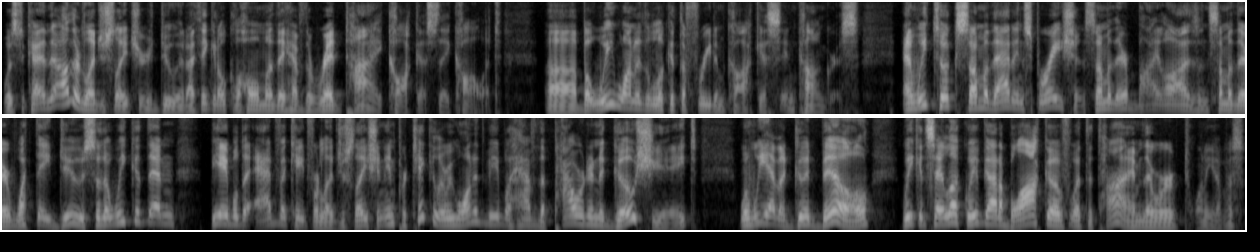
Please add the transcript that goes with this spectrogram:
Was to kind of the other legislatures do it. I think in Oklahoma they have the Red Tie Caucus, they call it. Uh, but we wanted to look at the Freedom Caucus in Congress. And we took some of that inspiration, some of their bylaws and some of their what they do, so that we could then be able to advocate for legislation. In particular, we wanted to be able to have the power to negotiate when we have a good bill. We could say, look, we've got a block of, at the time, there were 20 of us.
